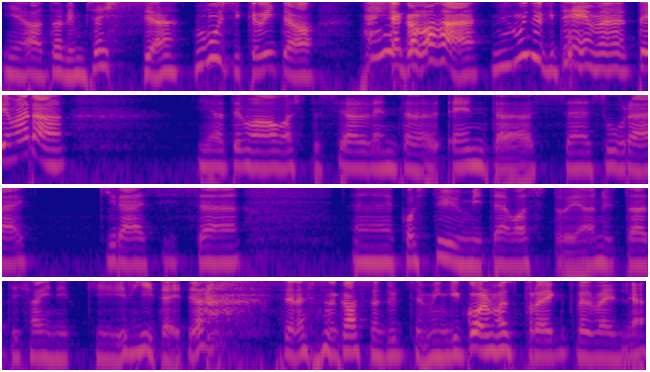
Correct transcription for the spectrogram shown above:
ja ta oli, mis asja, muusikavideo, täiega lahe, muidugi teeme, teeme ära. ja tema avastas seal enda, endas suure kire siis äh, kostüümide vastu ja nüüd ta disainibki riideid ja sellest on kasvanud üldse mingi kolmas projekt veel välja.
